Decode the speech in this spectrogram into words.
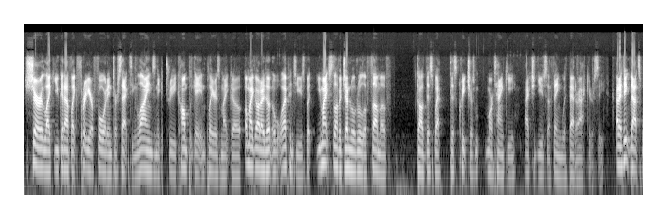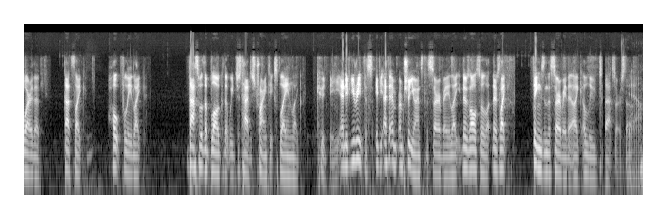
sure, like you could have like three or four intersecting lines and it gets really complicated and players might go, oh my god, I don't know what weapon to use, but you might still have a general rule of thumb of, god, this wep- this creature's more tanky. I should use a thing with better accuracy. And I think that's where the, that's like, hopefully like that's what the blog that we just had is trying to explain like could be. And if you read this if you, I i'm sure you answered the survey like there's also there's like things in the survey that like allude to that sort of stuff. Yeah.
